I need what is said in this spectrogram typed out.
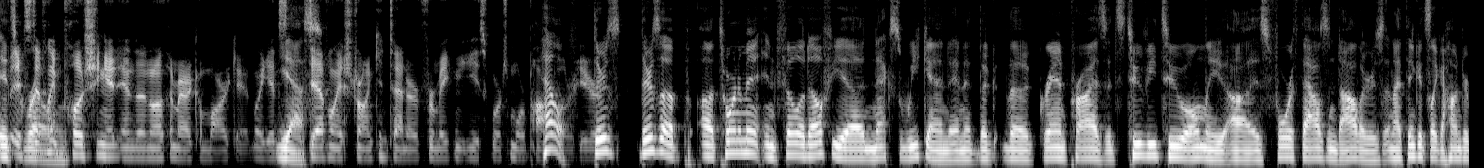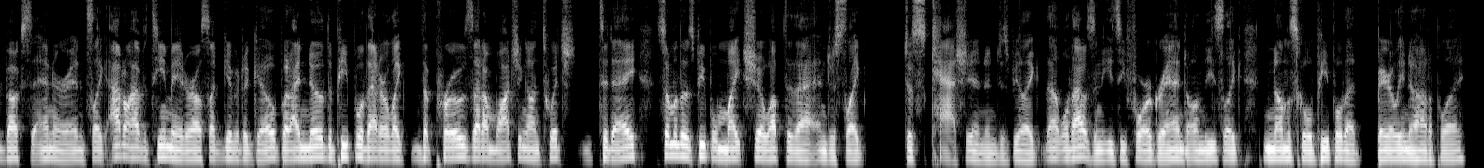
it's, it's, definitely pushing it into the North American market. Like it's Yes. definitely a strong contender for making esports more popular Hell, here. there's there's a, a tournament in Philadelphia next weekend, and it, the the grand prize it's two v two only uh, is four thousand dollars, and I think it's like a hundred bucks to enter. And it's like I don't have a teammate, or else I'd give it a go. But I know the people that are like the pros that I'm watching on Twitch today. Some of those people might show up to that and just like just cash in and just be like that. Well, that was an easy four grand on these like numbskull people that barely know how to play.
